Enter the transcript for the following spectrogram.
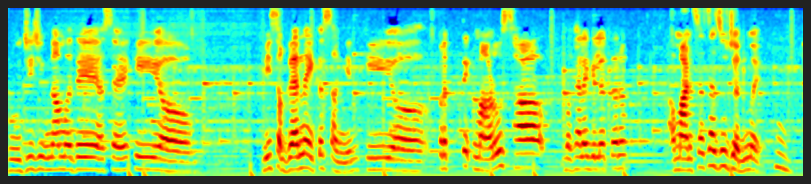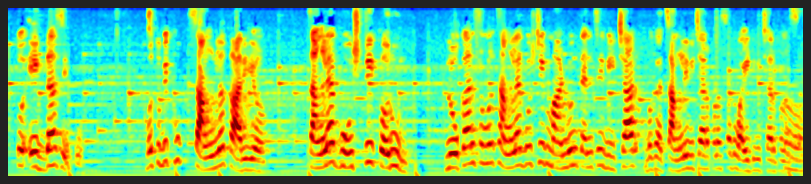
रोजी जीवनामध्ये असं आहे की मी सगळ्यांना एकच सांगेन की प्रत्येक माणूस हा बघायला गेलं तर माणसाचा जो जन्म आहे. तो एकदाच येतो. मग तुम्ही खूप चांगलं कार्य चांगल्या गोष्टी करून लोकांसमोर चांगल्या गोष्टी मांडून त्यांचे विचार बघा चांगले विचार पण असतात वाईट विचार पण असतात.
